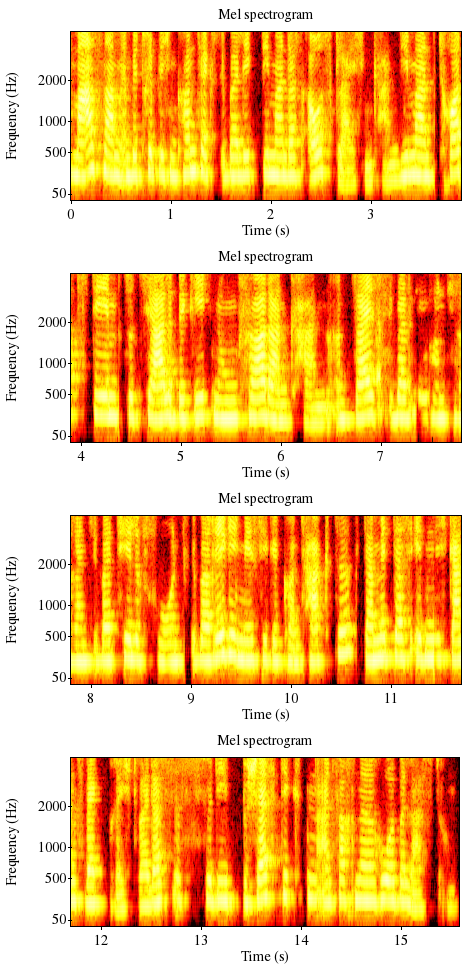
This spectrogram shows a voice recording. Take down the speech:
Maßnahmen im betrieblichen Kontext überlegt, wie man das ausgleichen kann, wie man trotzdem soziale Begegnungen fördern kann und sei es über Videokonferenz, über Telefon, über regelmäßige Kontakte, damit das eben nicht ganz wegbricht, weil das ist für die Beschäftigten einfach eine hohe Belastung.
